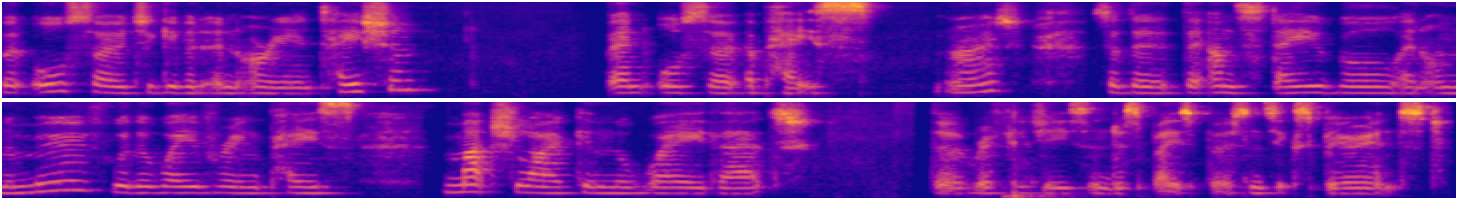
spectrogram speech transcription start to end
but also to give it an orientation and also a pace, right? So the, the unstable and on the move with a wavering pace, much like in the way that the refugees and displaced persons experienced,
